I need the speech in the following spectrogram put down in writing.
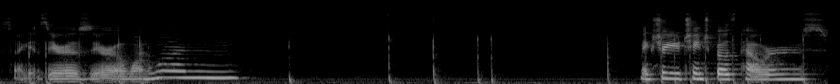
So I get zero, zero, one, one. Make sure you change both powers.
